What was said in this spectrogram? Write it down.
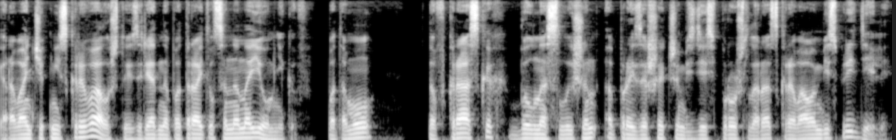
Караванчик не скрывал, что изрядно потратился на наемников, потому что в красках был наслышан о произошедшем здесь в прошлый раз кровавом беспределе.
